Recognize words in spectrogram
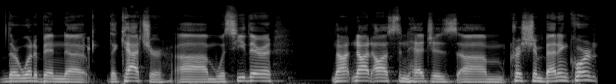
there would have been uh, the catcher. Um, was he there? Not not Austin Hedges. Um, Christian Bethancourt.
